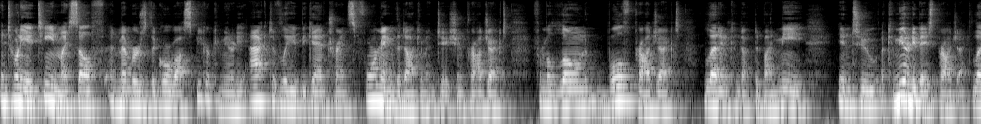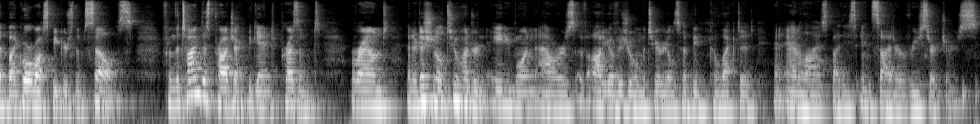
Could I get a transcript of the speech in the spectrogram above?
In 2018, myself and members of the Gorwa speaker community actively began transforming the documentation project from a lone wolf project led and conducted by me into a community based project led by Gorwa speakers themselves. From the time this project began to present, around an additional 281 hours of audiovisual materials have been collected and analyzed by these insider researchers.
